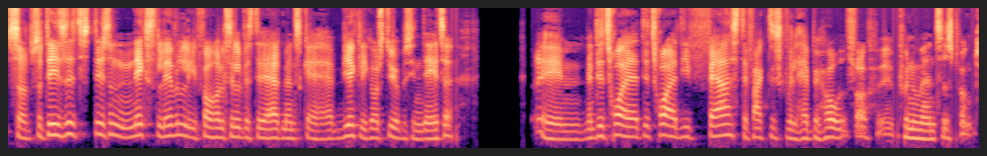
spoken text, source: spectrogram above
Så, så det, er, det er sådan next level i forhold til, hvis det er, at man skal have virkelig godt styr på sine data. Øhm, men det tror, jeg, det tror jeg, at de færreste faktisk vil have behovet for øh, på nuværende tidspunkt.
